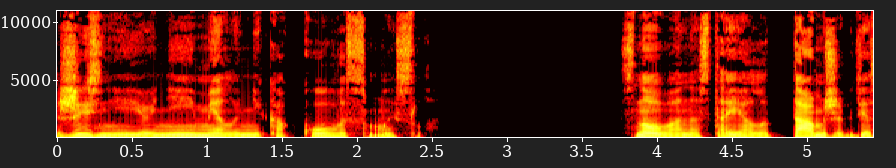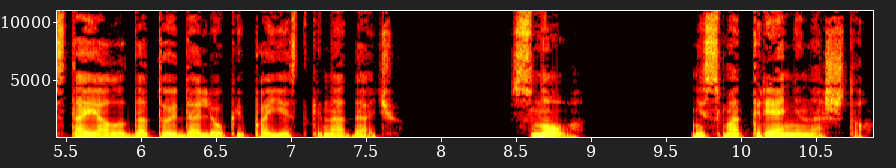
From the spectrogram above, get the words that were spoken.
Жизнь ее не имела никакого смысла. Снова она стояла там же, где стояла до той далекой поездки на дачу. Снова, несмотря ни на что.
